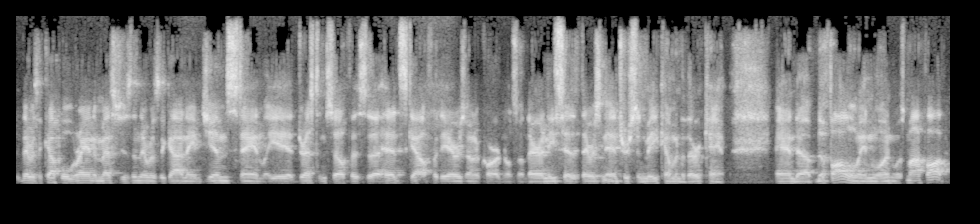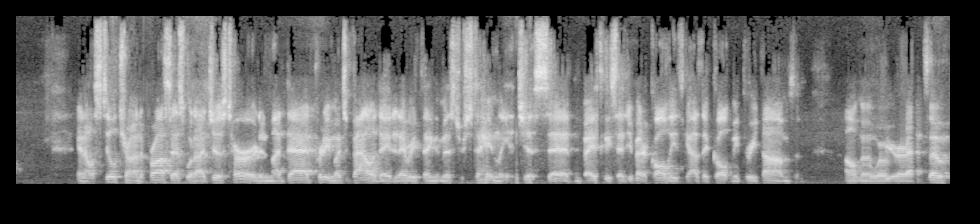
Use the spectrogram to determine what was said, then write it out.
there was a couple random messages, and there was a guy named Jim Stanley. He addressed himself as the head scout for the Arizona Cardinals on there, and he said that there was an interest in me coming to their camp. And uh, the following one was my father and I was still trying to process what I just heard. And my dad pretty much validated everything that Mr. Stanley had just said, and basically said, "You better call these guys. They've called me three times, and I don't know where you're at." So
